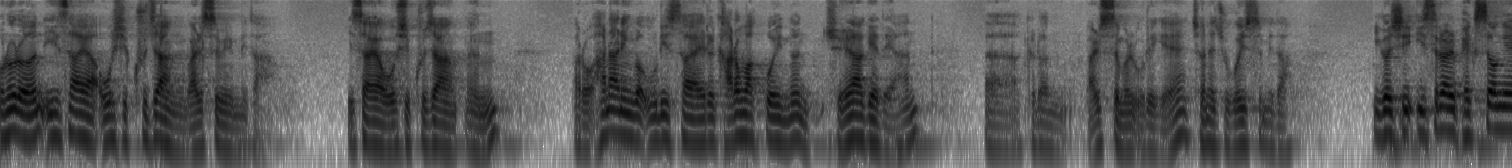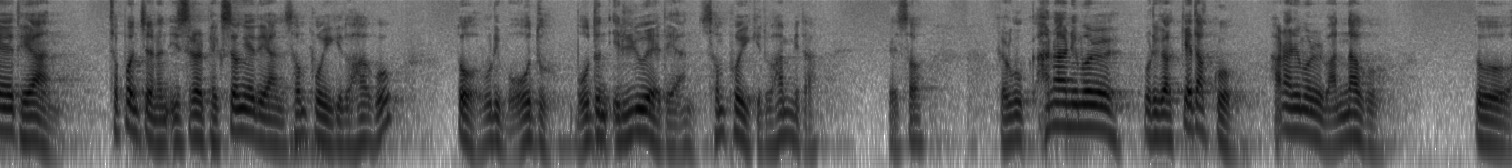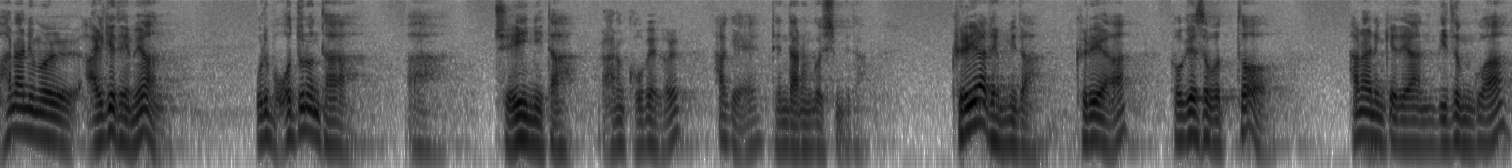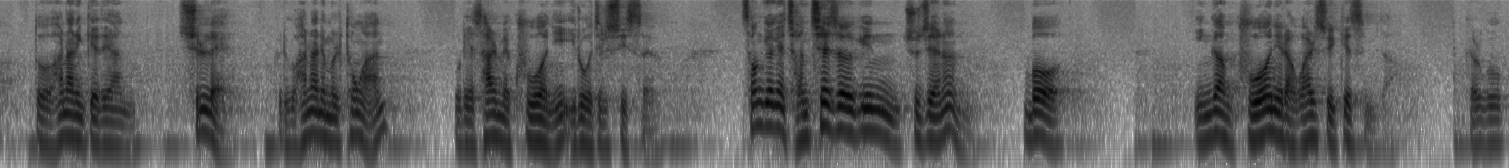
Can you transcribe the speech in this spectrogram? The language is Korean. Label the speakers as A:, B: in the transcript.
A: 오늘은 이사야 59장 말씀입니다. 이사야 59장은 바로 하나님과 우리 사이를 가로막고 있는 죄악에 대한 어, 그런 말씀을 우리에게 전해주고 있습니다. 이것이 이스라엘 백성에 대한 첫 번째는 이스라엘 백성에 대한 선포이기도 하고 또 우리 모두 모든 인류에 대한 선포이기도 합니다. 그래서 결국 하나님을 우리가 깨닫고 하나님을 만나고 또 하나님을 알게 되면 우리 모두는 다 아, 죄인이다라는 고백을 하게 된다는 것입니다. 그래야 됩니다. 그래야 거기에서부터 하나님께 대한 믿음과 또 하나님께 대한 신뢰 그리고 하나님을 통한 우리의 삶의 구원이 이루어질 수 있어요. 성경의 전체적인 주제는 뭐 인간 구원이라고 할 수 있겠습니다. 결국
